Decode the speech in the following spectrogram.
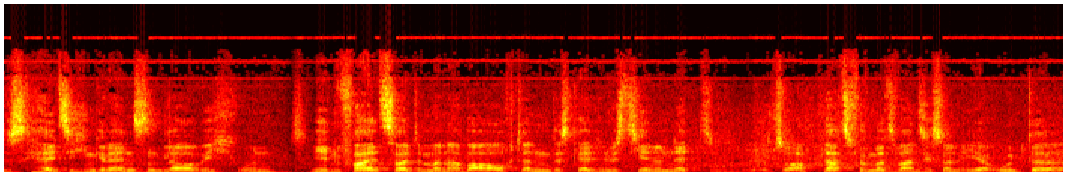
es hält sich in Grenzen, glaube ich. Und jedenfalls sollte man aber auch dann das Geld investieren und nicht so ab Platz 25, sondern eher unter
